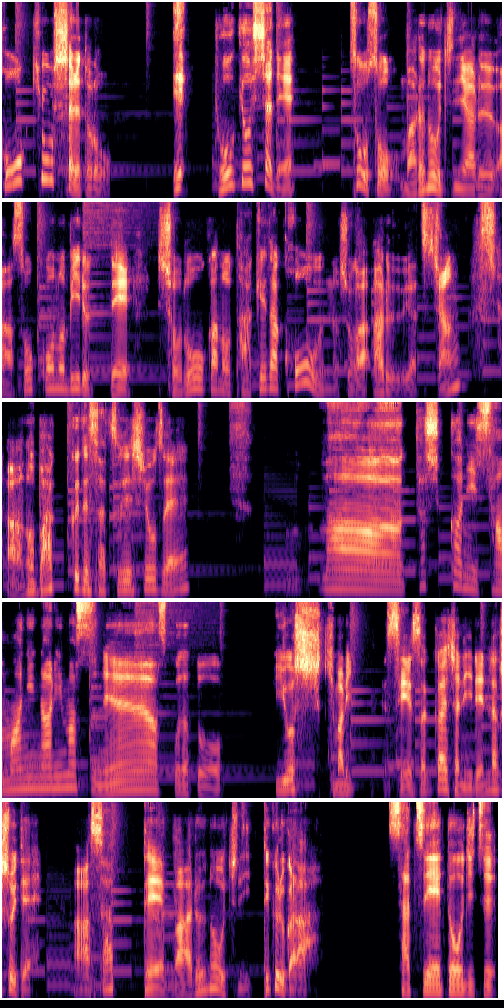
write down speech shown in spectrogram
東京支社で撮ろう。え、東京支社で？そうそう、丸の内にあるあそこのビルって、書道家の武田幸雲の書があるやつじゃん？あのバックで撮影しようぜ。まあ、確かに様になりますね、あそこだと。よし、決まり。制作会社に連絡しといて、あさって丸の内に行ってくるから。撮影当日。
